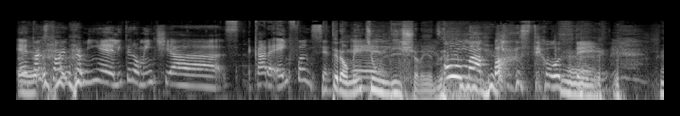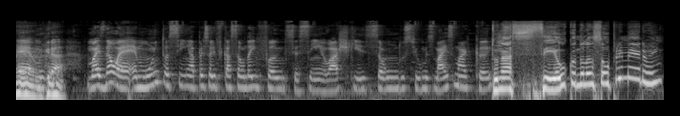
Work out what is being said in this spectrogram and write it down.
É, Toy Story pra mim é literalmente a. Cara, é infância. Literalmente é... um lixo, ela ia dizer. Uma bosta, eu odeio. é, um gra... Mas não, é, é muito assim a personificação da infância, assim. Eu acho que são um dos filmes mais marcantes. Tu nasceu quando lançou o primeiro, hein?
